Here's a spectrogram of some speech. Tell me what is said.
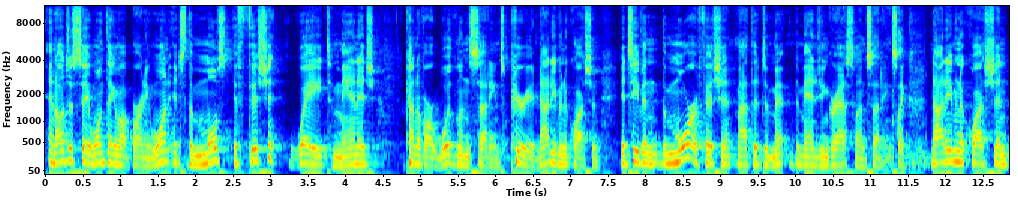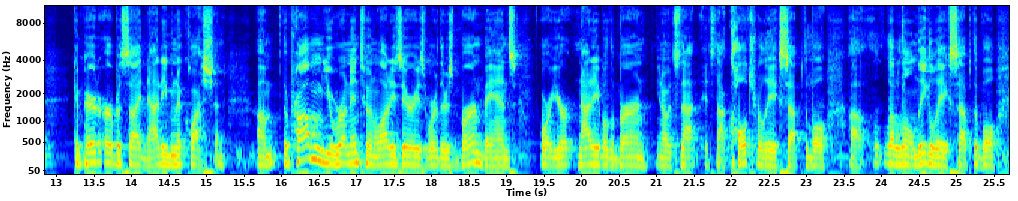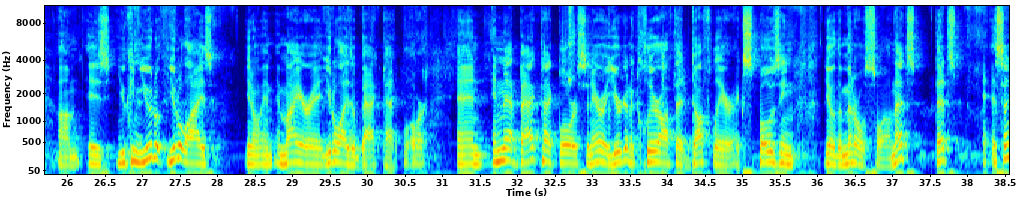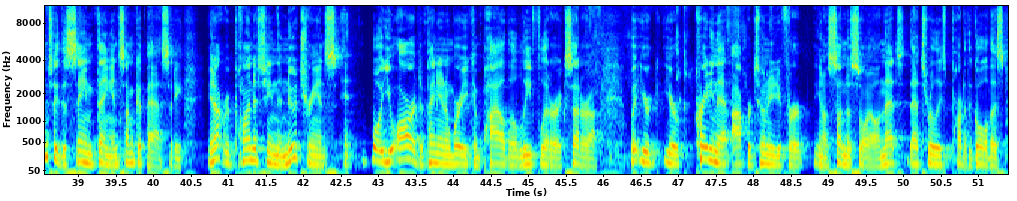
and I'll just say one thing about burning. One, it's the most efficient way to manage kind of our woodland settings, period. Not even a question. It's even the more efficient method to, ma- to managing grassland settings. Like, not even a question. Compared to herbicide, not even a question. Um, the problem you run into in a lot of these areas where there's burn bans or you're not able to burn, you know, it's not it's not culturally acceptable, uh, let alone legally acceptable, um, is you can util- utilize, you know, in, in my area, utilize a backpack blower. And in that backpack blower scenario, you're going to clear off that duff layer, exposing, you know, the mineral soil. And that's that's essentially the same thing in some capacity. You're not replenishing the nutrients. Well, you are depending on where you can pile the leaf litter, et cetera. But you're you're creating that opportunity for you know sun to soil, and that's that's really part of the goal of this.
